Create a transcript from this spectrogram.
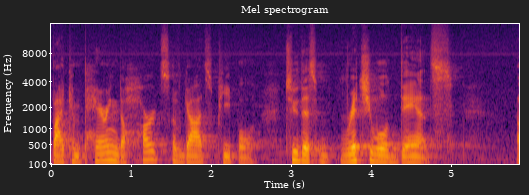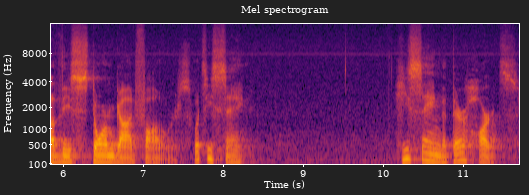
by comparing the hearts of God's people to this ritual dance of these storm god followers? What's he saying? He's saying that their hearts,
